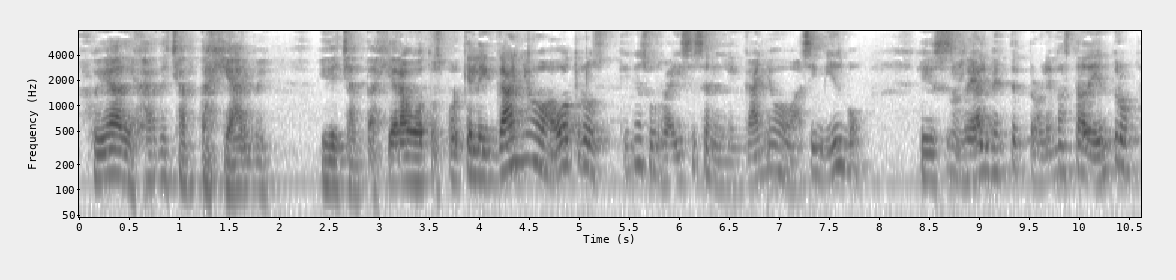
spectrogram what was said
fue a dejar de chantajearme y de chantajear a otros, porque el engaño a otros tiene sus raíces en el engaño a sí mismo. Es realmente el problema está dentro.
